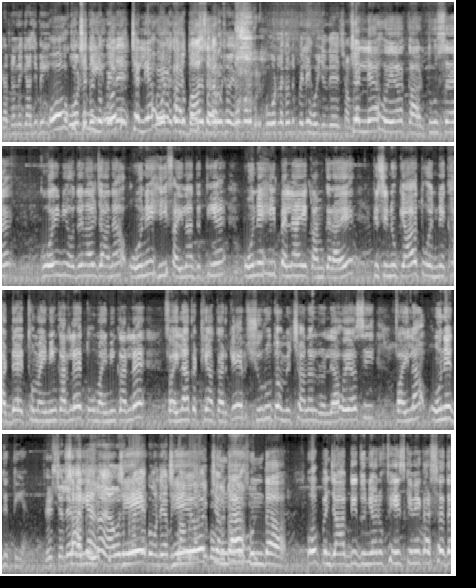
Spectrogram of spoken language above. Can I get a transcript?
ਕੈਪਟਨ ਨੇ ਕਿਹਾ ਸੀ ਵੀ ਕੋਰਟ ਲੱਗਣ ਤੋਂ ਪਹਿਲੇ ਚੱਲਿਆ ਹੋਇਆ ਕਾਰਤੂਸ ਬੜਾ ਹੈ। ਕੁਝ ਹੋਏਗਾ ਪਰ ਕੋਰਟ ਲੱਗਣ ਤੋਂ ਪਹਿਲੇ ਹੋਈ ਜਾਂਦੇ ਸ਼ਾਮ। ਚੱਲਿਆ ਹੋਇਆ ਕਾਰਤੂਸ ਹੈ। ਕੋਈ ਨਹੀਂ ਉਹਦੇ ਨਾਲ ਜਾਣਾ। ਉਹਨੇ ਹੀ ਫਾਈਲਾਂ ਦਿੱਤੀਆਂ। ਉਹਨੇ ਹੀ ਪਹਿਲਾਂ ਇਹ ਕੰਮ ਕਰਾਏ। ਕਿਸੇ ਨੂੰ ਕਿਹਾ ਤੂੰ ਇੰਨੇ ਖੱਡ ਹੈ ਇੱਥੋਂ ਮਾਈਨਿੰਗ ਕਰ ਲੈ ਤੂੰ ਮਾਈਨਿੰਗ ਕਰ ਲੈ। ਫਾਈਲਾਂ ਇਕੱਠੀਆਂ ਕਰਕੇ ਸ਼ੁਰੂ ਤੋਂ ਅਮਿਤ ਸ਼ਾਹ ਨਾਲ ਰਲਿਆ ਹੋਇਆ ਸੀ। ਫਾਈਲਾਂ ਉਹਨੇ ਦਿੱਤੀਆਂ। ਫਿਰ ਚੱਲੇ ਸਾਰੀਆਂ ਜੇ ਜੇ ਆ ਉਹ ਚੰਗਾ ਹੁੰਦਾ ਉਹ ਪੰਜਾਬ ਦੀ ਦੁਨੀਆ ਨੂੰ ਫੇਸ ਕਿਵੇਂ ਕਰ ਸਕਦਾ?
